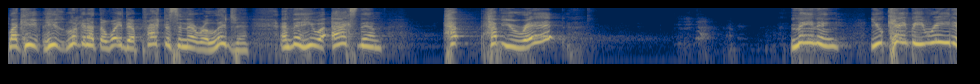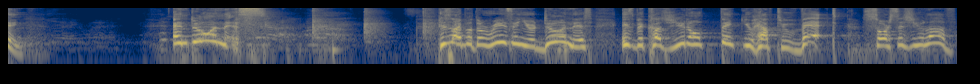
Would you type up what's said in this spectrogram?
Like he, he's looking at the way they're practicing their religion, and then he will ask them, Have you read? Meaning, you can't be reading and doing this. He's like, But the reason you're doing this is because you don't think you have to vet sources you love.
